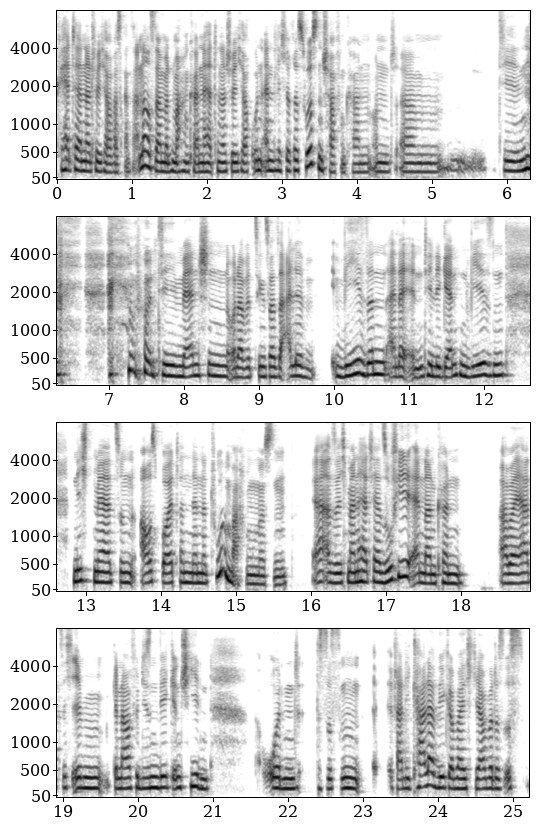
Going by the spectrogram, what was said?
hätte er natürlich auch was ganz anderes damit machen können. Er hätte natürlich auch unendliche Ressourcen schaffen können und ähm, die, und die Menschen oder beziehungsweise alle Wesen, alle intelligenten Wesen nicht mehr zu Ausbeutern der Natur machen müssen. Ja, also ich meine, er hätte ja so viel ändern können, aber er hat sich eben genau für diesen Weg entschieden. Und das ist ein radikaler Weg, aber ich glaube, das ist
